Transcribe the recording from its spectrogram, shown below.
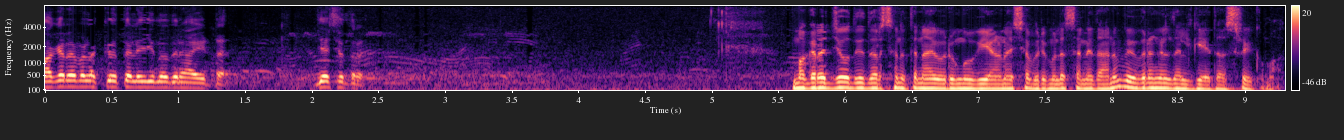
മകരവിളക്ക് തെളിയുന്നതിനായിട്ട്. ജയചന്ദ്രൻ മകരജ്യോതി ദർശനത്തിനായി ഒരുങ്ങുകയാണ് ശബരിമല സന്നിധാനം. വിവരങ്ങൾ നൽകിയത് ശ്രീകുമാർ.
